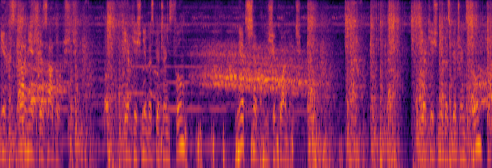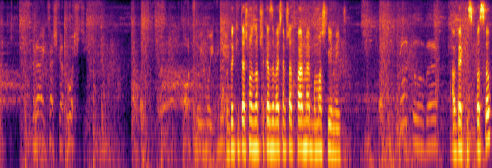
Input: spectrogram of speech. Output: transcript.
niech stanie się zadość. Jakieś niebezpieczeństwo? Nie trzeba mi się kłaniać. Jakieś niebezpieczeństwo? Zdrajca światłości. Poczuj mój gniew. Byki też można przekazywać na przykład farmę, bo masz limit. Gotowe. A w jaki sposób?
